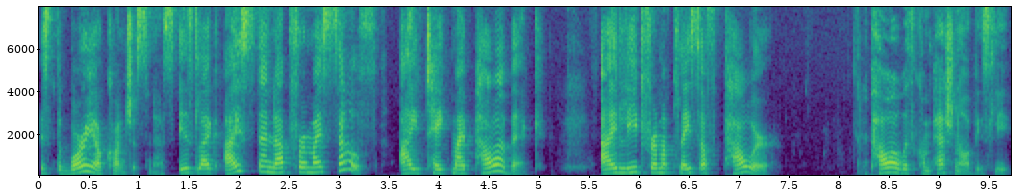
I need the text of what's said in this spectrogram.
is the warrior consciousness. Is like I stand up for myself. I take my power back. I lead from a place of power. Power with compassion, obviously.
